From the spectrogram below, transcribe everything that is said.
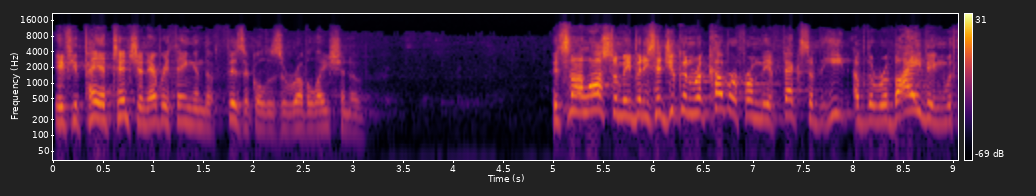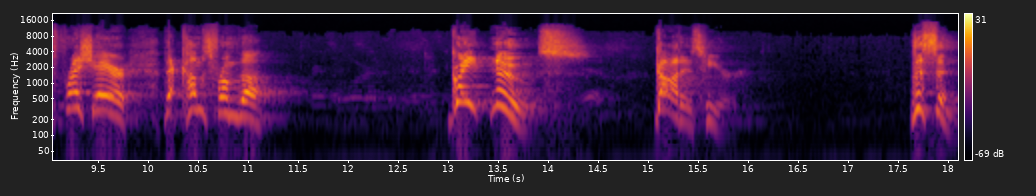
If you pay attention, everything in the physical is a revelation of. It's not lost on me, but he said you can recover from the effects of the heat, of the reviving with fresh air that comes from the great news. God is here. Listen,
